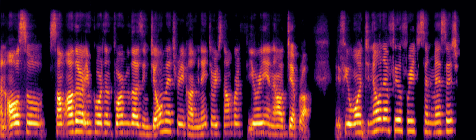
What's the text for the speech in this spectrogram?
and also some other important formulas in geometry, combinatorics, number theory, and algebra. If you want to know them, feel free to send message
